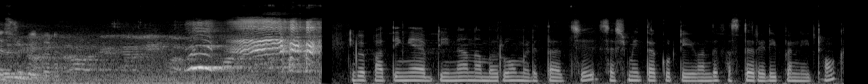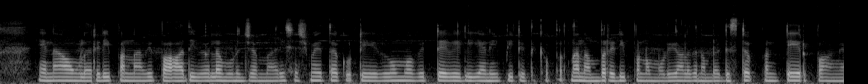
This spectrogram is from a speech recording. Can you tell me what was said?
ரெஸ்ட் ரூம் போயிட்டு வரேன். இப்போ பார்த்தீங்க அப்படின்னா நம்ம ரூம் எடுத்தாச்சு. சஷ்மிதா குட்டியை வந்து ஃபஸ்ட்டு ரெடி பண்ணிட்டோம். ஏன்னா அவங்கள ரெடி பண்ணாவே பாதி வேலை முடிஞ்ச மாதிரி சஷ்மிதா குட்டியை ரூமை விட்டு வெளியே அனுப்பிட்டதுக்கப்புறம் தான் நம்ம ரெடி பண்ண முடியும். அல்லது நம்மளை டிஸ்டர்ப் பண்ணிட்டே இருப்பாங்க.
